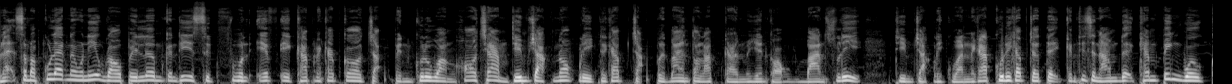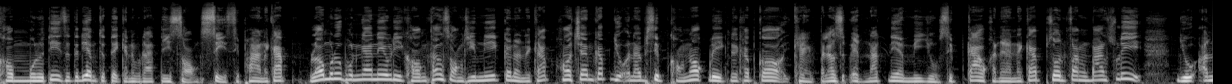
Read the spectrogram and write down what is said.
และสำหรับคู่แรกในวันนี้เราไปเริ่มกันที่ศึกฟุตบอล FA ครับนะครับ ก็จะเป็นคู่ระหว่างฮอแชมป์ทีมจากนอกลีกนะครับ จะเปิดบ้านต้อนรับการมาเยือนของบานสลีทีมจากลีกวันนะครับ คู่นี้ครับจะเตะกันที่สนามเดอะแคมปิ้งเวิลด์คอมมูนิตี้สเตเดียมจะเตะกันในเวลาตี2 45 นะครับ เรามาดูผลงานในลีกของทั้ง 2 ทีมนี้กันหน่อยนะครับฮอแชมป์ครับอยู่อันดับ 10 ของนอกลีกนะครับ ก็แข่งไปแล้ว 11 นัดเนี่ยมีอยู่ 19 คะแนนนะครับ ส่วนฝั่งบานสลีอยู่อัน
